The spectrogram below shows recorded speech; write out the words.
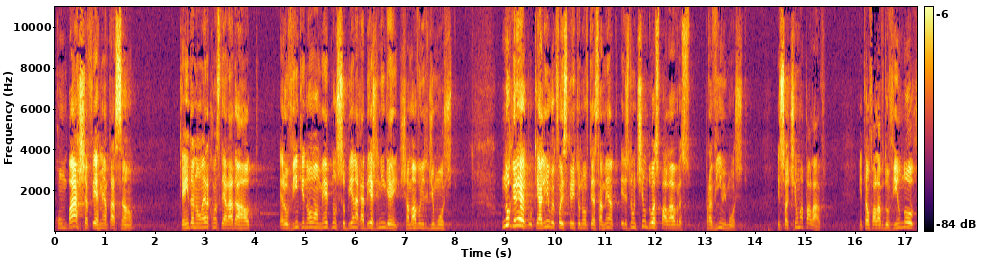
com baixa fermentação, que ainda não era considerada alta. Era o vinho que normalmente não subia na cabeça de ninguém, chamavam ele de mosto. No grego, que é a língua que foi escrita no Novo Testamento, eles não tinham duas palavras para vinho e mosto. Eles só tinham uma palavra. Então falava do vinho novo,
